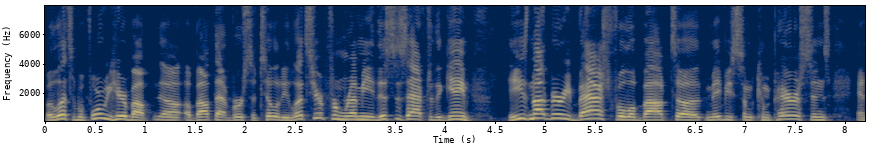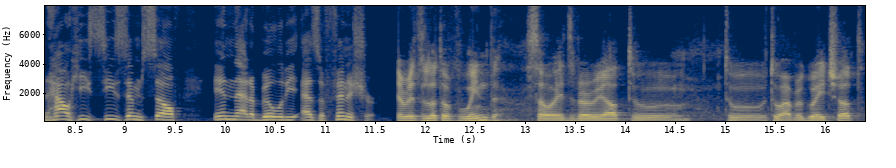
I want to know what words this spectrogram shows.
But let's before we hear about uh, about that versatility, let's hear from Remy. This is after the game. He's not very bashful about uh, maybe some comparisons and how he sees himself in that ability as a finisher. There is a lot of wind, so it's very hard to to to have a great shot.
